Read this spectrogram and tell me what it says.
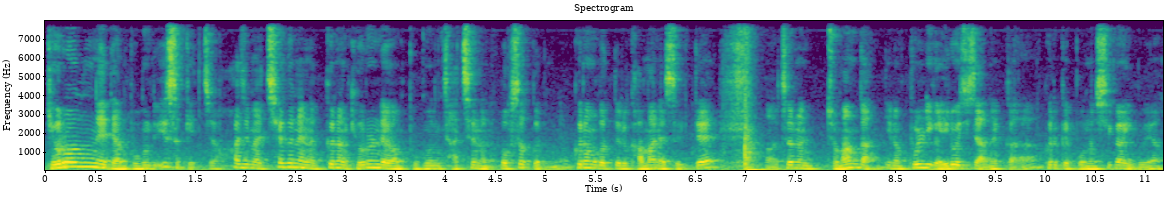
결혼에 대한 부분도 있었겠죠. 하지만 최근에는 그런 결혼에 대한 부분 자체는 없었거든요. 그런 것들을 감안했을 때 어, 저는 조만간 이런 분리가 이루어지지 않을까 그렇게 보는 시각이고요.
